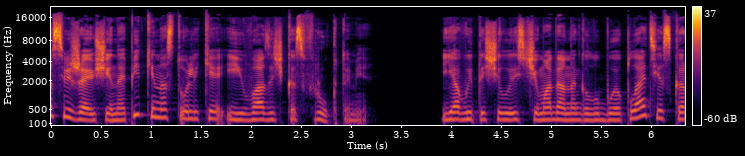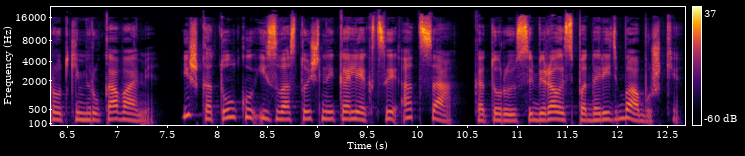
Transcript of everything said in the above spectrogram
освежающие напитки на столике и вазочка с фруктами. Я вытащила из чемодана голубое платье с короткими рукавами и шкатулку из восточной коллекции отца, которую собиралась подарить бабушке.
